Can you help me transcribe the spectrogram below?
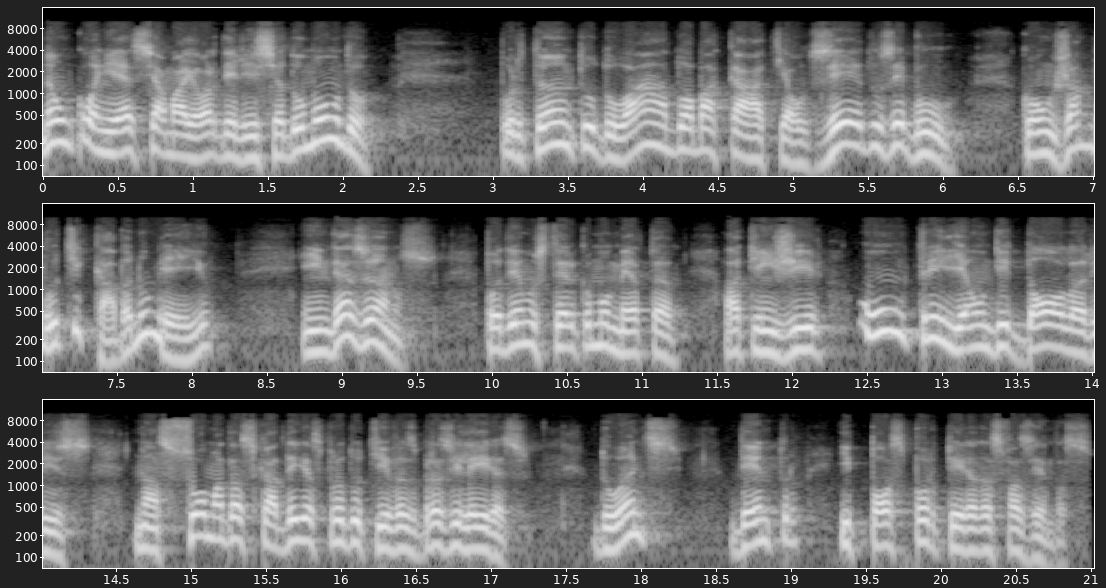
não conhece a maior delícia do mundo. Portanto, do A do abacate ao Z do zebu, com jabuticaba no meio, em 10 anos podemos ter como meta atingir um trilhão de dólares na soma das cadeias produtivas brasileiras, do antes, dentro e pós-porteira das fazendas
